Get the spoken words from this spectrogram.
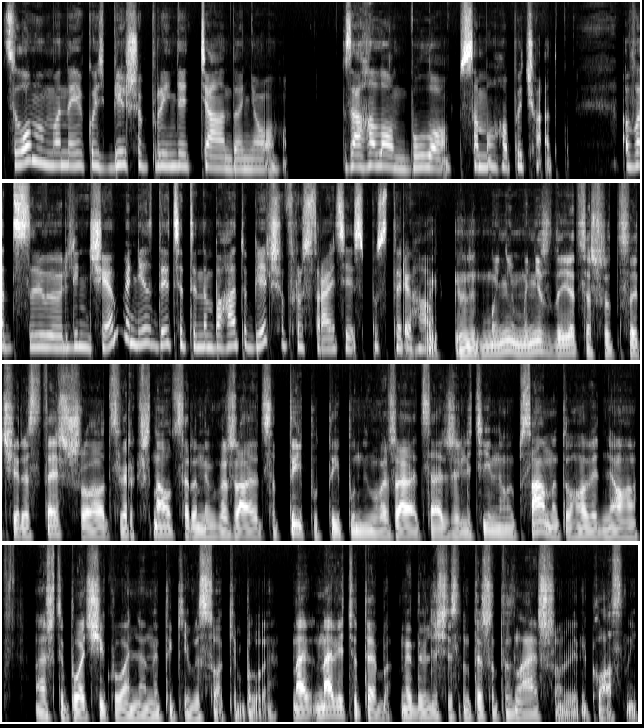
в цілому в мене якось більше прийняття до нього загалом було з самого початку. А от з лінчем, мені здається, ти набагато більше фрустрації спостерігав. Мені мені здається, що це через те, що цвіркшнауцери не вважаються типу, типу не вважаються аджилітійними псами, того від нього знаєш, типу очікування не такі високі були. Нав, навіть у тебе, не дивлячись на те, що ти знаєш, що він класний,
